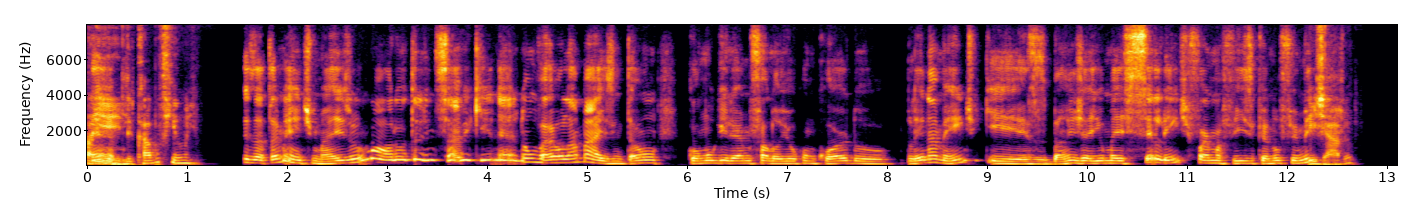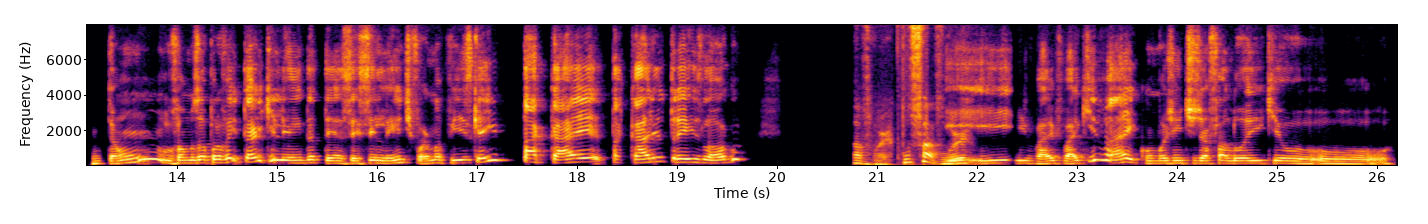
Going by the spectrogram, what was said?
Aí É. ele acaba o filme. Exatamente, mas uma hora ou outra a gente sabe que né, não vai rolar mais. Então, como o Guilherme falou, e eu concordo plenamente que esbanja aí uma excelente forma física no filme. Beijável. Então, vamos aproveitar que ele ainda tem essa excelente forma física e tacar, tacar o 3 logo. Por favor, por favor. E, e- e vai, vai que vai. Como a gente já falou aí que o,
